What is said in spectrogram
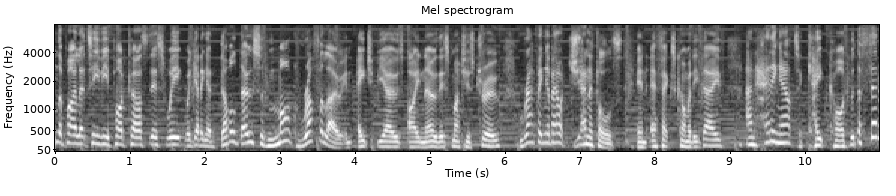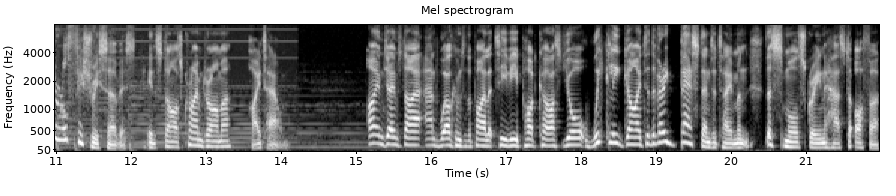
On the Pilot TV podcast this week, we're getting a double dose of Mark Ruffalo in HBO's I Know This Much Is True, rapping about genitals in FX Comedy Dave, and heading out to Cape Cod with the Federal Fishery Service in Starz crime drama Hightown. I'm James Dyer, and welcome to the Pilot TV podcast, your weekly guide to the very best entertainment the small screen has to offer,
